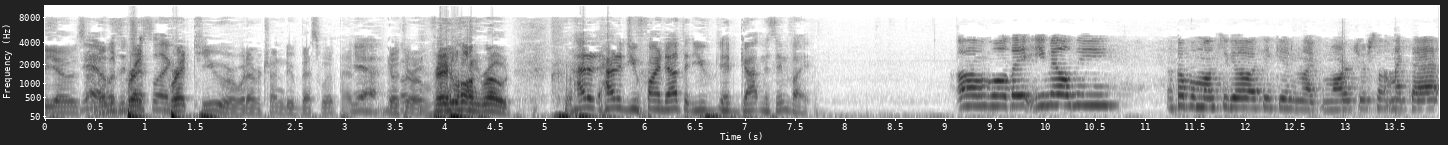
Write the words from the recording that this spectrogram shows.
videos? Yeah, I know was that it Brett, just like Brett Q or whatever trying to do best whip had Yeah. to go through a very long road. how did how did you find out that you had gotten this invite? Um, well, they emailed me a couple months ago, I think in like March or something like that.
